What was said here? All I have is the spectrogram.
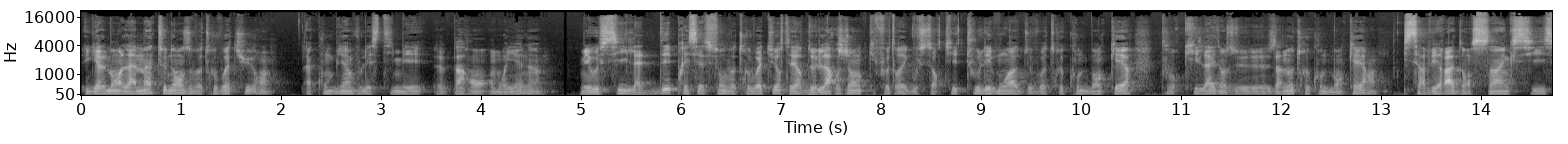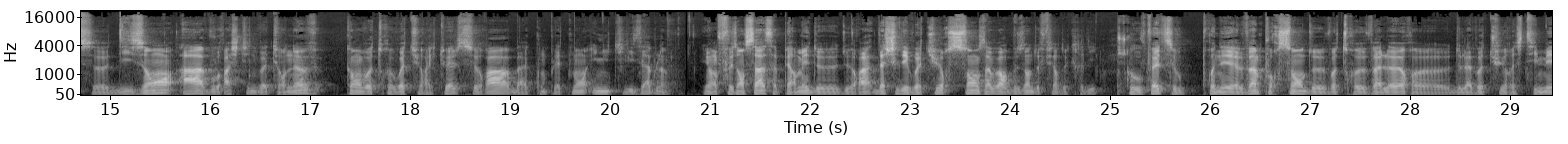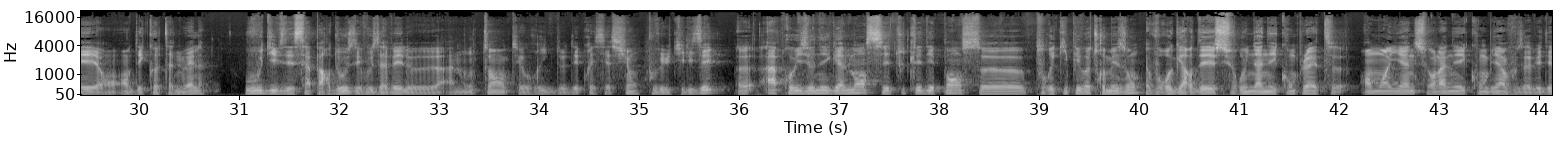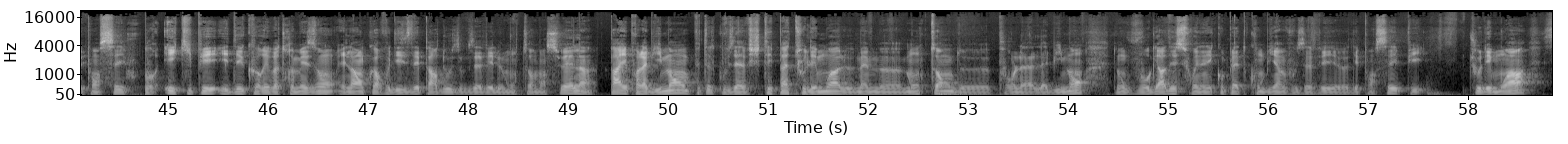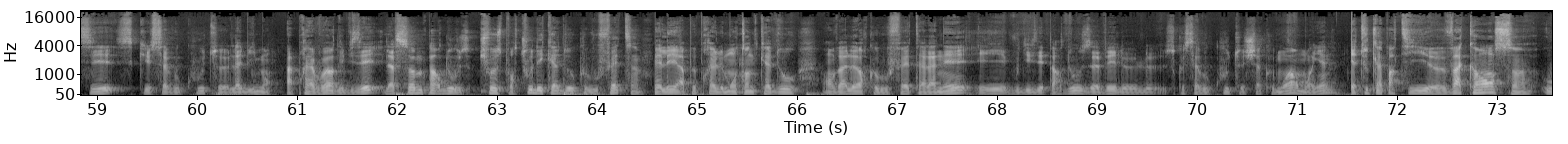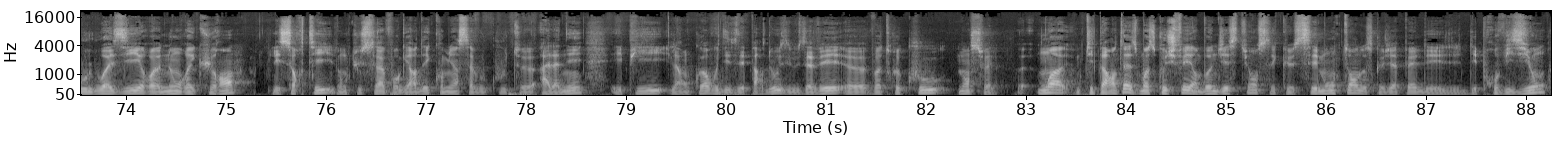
également la maintenance de votre voiture, à combien vous l'estimez euh, par an en moyenne, mais aussi la dépréciation de votre voiture, c'est-à-dire de l'argent qu'il faudrait que vous sortiez tous les mois de votre compte bancaire pour qu'il aille dans un autre compte bancaire, qui servira dans 5, 6, 10 ans à vous racheter une voiture neuve quand votre voiture actuelle sera bah, complètement inutilisable. Et en faisant ça, ça permet d'acheter de, des voitures sans avoir besoin de faire de crédit. Ce que vous faites, c'est vous prenez 20% de votre valeur euh, de la voiture estimée en décote annuelle vous divisez ça par 12 et vous avez le, un montant théorique de dépréciation que vous pouvez utiliser. Euh, approvisionner également, c'est toutes les dépenses euh, pour équiper votre maison. Vous regardez sur une année complète, en moyenne sur l'année, combien vous avez dépensé pour équiper et décorer votre maison. Et là encore, vous divisez par 12 vous avez le montant mensuel. Pareil pour l'habillement, peut-être que vous n'achetez pas tous les mois le même euh, montant pour l'habillement. Donc vous regardez sur une année complète combien vous avez dépensé. Puis tous les mois, c'est ce que ça vous coûte euh, l'habillement. Après avoir divisé la somme par 12. Chose pour tous les cadeaux que vous faites, quel est à peu près le montant de cadeaux en valeur que vous faites à l'année et vous divisez par 12, vous avez ce que ça vous coûte chaque mois en moyenne. Il y a toute la partie euh, vacances ou loisirs non récurrents les sorties. Donc tout ça, vous regardez combien ça vous coûte euh, à l'année. Et puis là encore, vous divisez par 12 et vous avez euh, votre coût mensuel. Euh, moi, une petite parenthèse, moi ce que je fais en bonne gestion, c'est que ces montants de ce que j'appelle des, provisions,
